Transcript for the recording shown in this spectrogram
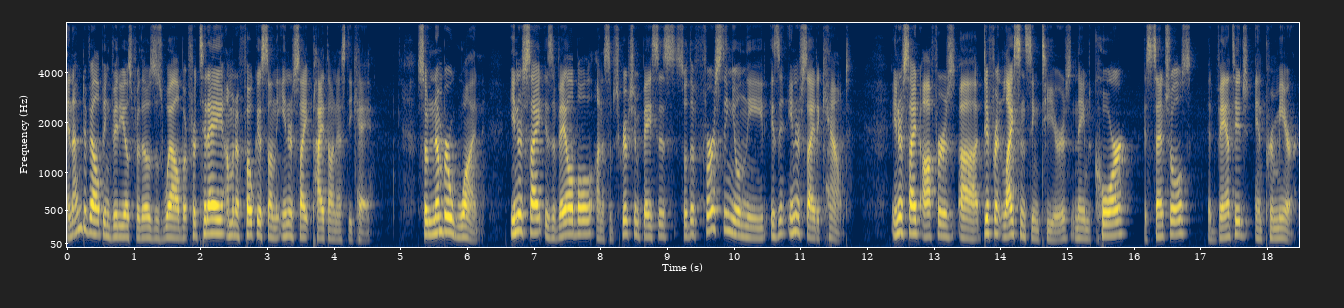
and I'm developing videos for those as well, but for today, I'm going to focus on the Intersight Python SDK. So number one, Intersight is available on a subscription basis, so the first thing you'll need is an Intersight account. Intersight offers uh, different licensing tiers named Core, Essentials, Advantage, and Premier.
